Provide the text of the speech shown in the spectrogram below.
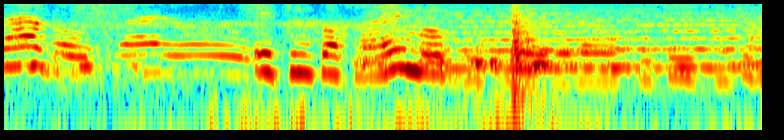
खाना भौकायो एकछिन पखाए म आउँछु केही छ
